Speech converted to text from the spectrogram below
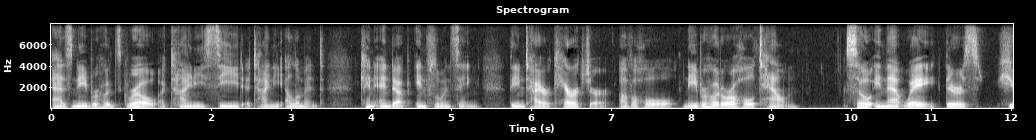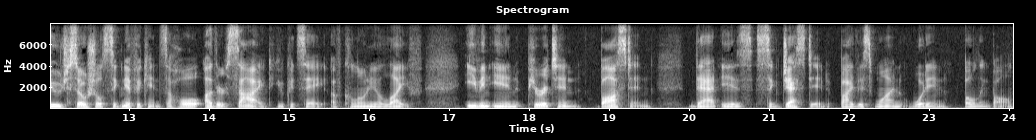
as neighborhoods grow, a tiny seed, a tiny element, can end up influencing the entire character of a whole neighborhood or a whole town. So, in that way, there's huge social significance, a whole other side, you could say, of colonial life, even in Puritan Boston, that is suggested by this one wooden bowling ball.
